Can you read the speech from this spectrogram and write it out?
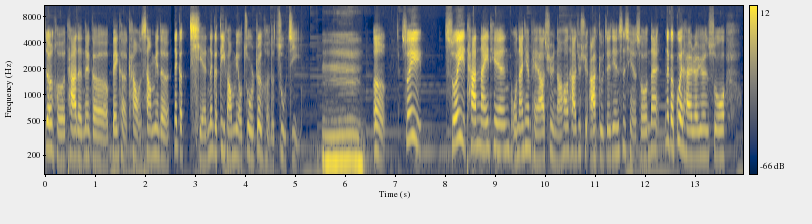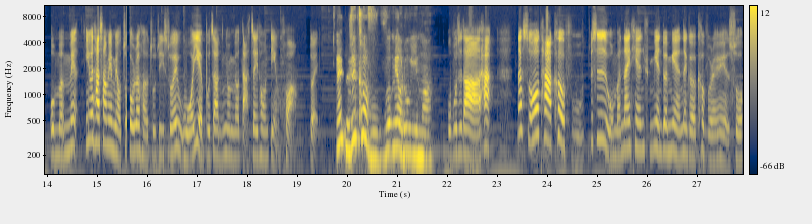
任何他的那个 bank account 上面的那个钱那个地方没有做任何的注记。嗯嗯，所以所以他那一天，我那一天陪他去，然后他就去 argue 这件事情的时候，那那个柜台人员说，我们没有，因为他上面没有做任何的注记，所以我也不知道你有没有打这一通电话。对，哎，可是客服不没有录音吗？我不知道啊，他那时候他的客服就是我们那一天去面对面那个客服人员也说，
